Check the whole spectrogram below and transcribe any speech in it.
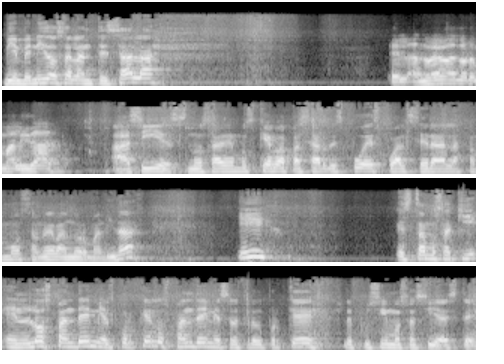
bienvenidos a la antesala. De la nueva normalidad. Así es, no sabemos qué va a pasar después, cuál será la famosa nueva normalidad. Y estamos aquí en los pandemias. ¿Por qué los pandemias, Alfredo? ¿Por qué le pusimos así a este,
